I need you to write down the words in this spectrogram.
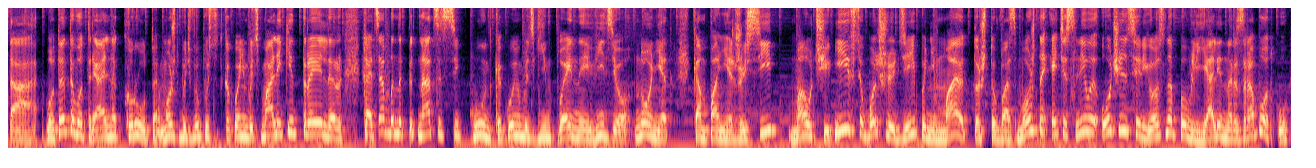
да, вот это вот реально круто. Может быть выпустят какой-нибудь маленький трейлер, хотя бы на 15 секунд, какое-нибудь геймплейное видео, но нет, компания GC молчит. И все больше людей понимают то, что возможно эти сливы очень серьезно повлияли на разработку.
